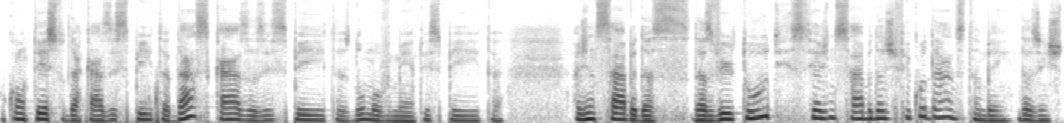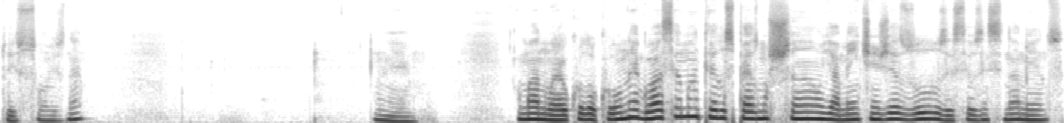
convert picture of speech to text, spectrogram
O contexto da casa espírita, das casas espíritas, do movimento espírita a gente sabe das, das virtudes e a gente sabe das dificuldades também das instituições, né? É. O Manuel colocou: o negócio é manter os pés no chão e a mente em Jesus e seus ensinamentos.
